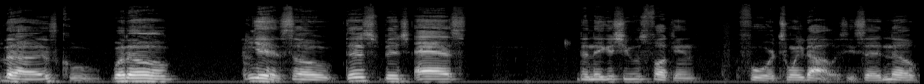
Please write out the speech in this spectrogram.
nah, it's cool. But um, yeah. So this bitch asked the nigga she was fucking for twenty dollars. He said no.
